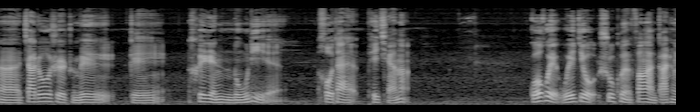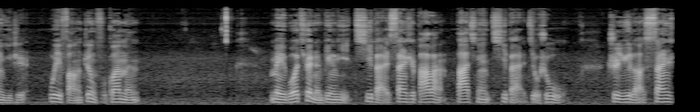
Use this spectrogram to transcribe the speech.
呃，加州是准备给。黑人奴隶后代赔钱了。国会为救纾困方案达成一致，为防政府关门。美国确诊病例七百三十八万八千七百九十五，治愈了三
